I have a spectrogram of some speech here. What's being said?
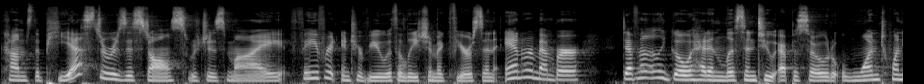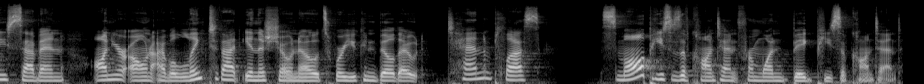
comes the pièce de résistance, which is my favorite interview with Alicia MacPherson. And remember, definitely go ahead and listen to episode 127 on your own. I will link to that in the show notes where you can build out 10 plus small pieces of content from one big piece of content.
